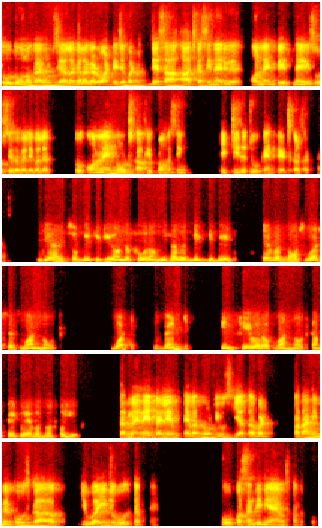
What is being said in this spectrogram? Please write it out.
तो दोनों का आई से अलग अलग एडवांटेज है बट जैसा आज का सिनेरियो है ऑनलाइन पे इतने रिसोर्सेज अवेलेबल है तो ऑनलाइन नोट्स काफ़ी प्रॉमिसिंग एक चीज़ है जो कैंडिडेट्स कर सकते हैं। Yeah, so basically on the forum we have a big debate: Evernote versus OneNote. What went in favor of OneNote compared to Evernote for you? Sir मैंने पहले Evernote यूज़ किया था बट पता नहीं, मेरे को उसका यूआई जो बोलते हैं अपने, वो पसंद ही नहीं आया उसका मेरे को।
